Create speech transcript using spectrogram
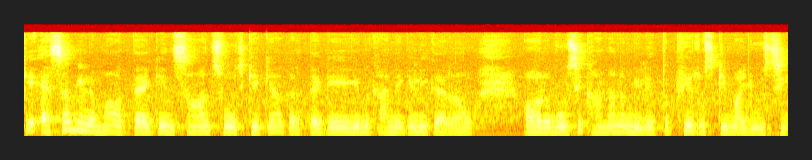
कि ऐसा भी लम्हा होता है कि इंसान सोच के क्या करता है कि ये मैं खाने के लिए कर रहा हूँ और वो उसे खाना ना मिले तो फिर उसकी मायूसी।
